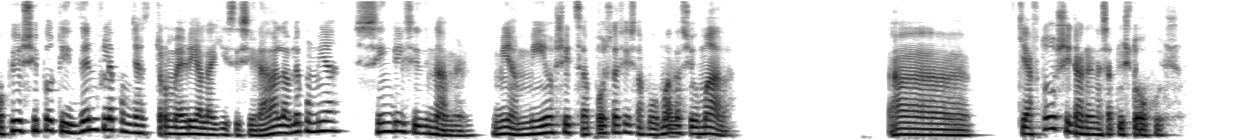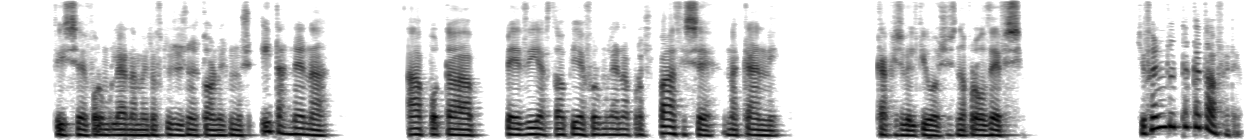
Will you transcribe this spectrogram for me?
ο οποίος είπε ότι δεν βλέπω μια τρομερή αλλαγή στη σειρά, αλλά βλέπω μια σύγκληση δυνάμεων. Μια μείωση της απόστασης από ομάδα σε ομάδα. Α, και αυτός ήταν ένας από τους στόχους της ε, Φόρμουλα 1 με αυτούς τους νέους κανονισμούς. Ήταν ένα από τα πεδία στα οποία η Φόρμουλα 1 προσπάθησε να κάνει κάποιες βελτιώσεις, να προοδεύσει. Και φαίνεται ότι τα κατάφερε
